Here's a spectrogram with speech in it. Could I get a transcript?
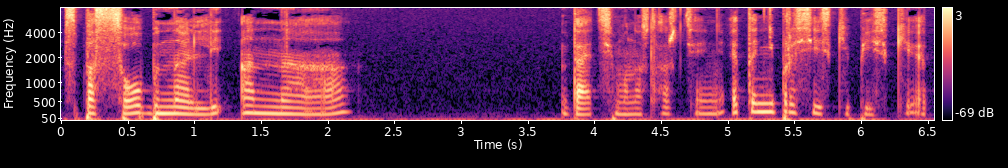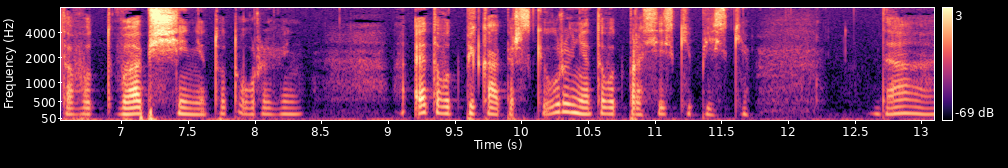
Способна ли она дать ему наслаждение? Это не про сиськи-письки, это вот вообще не тот уровень. Это вот пикаперский уровень, это вот про сиськи-письки. Да,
